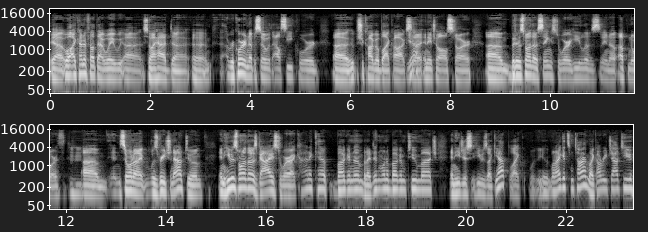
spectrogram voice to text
yeah. Well, I kind of felt that way. We, uh, so I had uh, uh, I recorded an episode with Al Secord, uh, Chicago Blackhawks, Yeah. uh, NHL All Star. Um, but it was one of those things to where he lives, you know, up north. Mhm. Um, and so when I was reaching out to him, and he was one of those guys to where I kind of kept bugging him, but I didn't want to bug him too much. And he just he was like, "Yep, like when I get some time, like I'll reach out to you."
